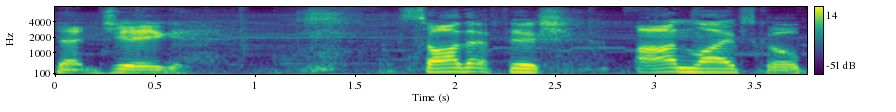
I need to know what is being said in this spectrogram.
that jig. Saw that fish on Livescope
